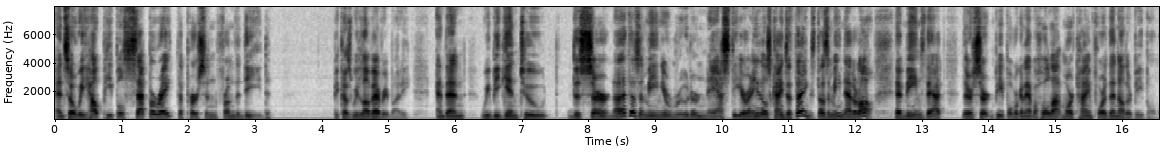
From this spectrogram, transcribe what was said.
and so we help people separate the person from the deed because we love everybody, and then we begin to discern. Now, that doesn't mean you're rude or nasty or any of those kinds of things. Doesn't mean that at all. It means that there are certain people we're going to have a whole lot more time for than other people.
